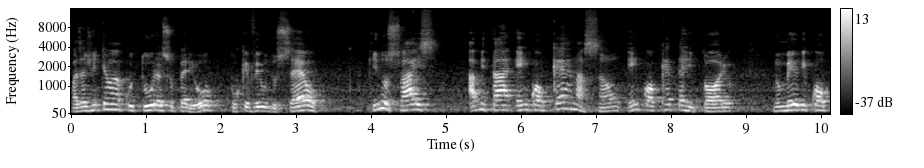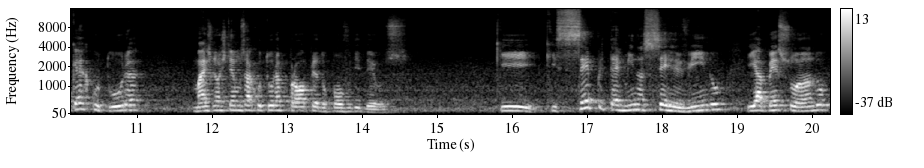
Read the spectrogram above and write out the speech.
mas a gente tem uma cultura superior porque veio do céu, que nos faz habitar em qualquer nação, em qualquer território, no meio de qualquer cultura, mas nós temos a cultura própria do povo de Deus que, que sempre termina servindo e abençoando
